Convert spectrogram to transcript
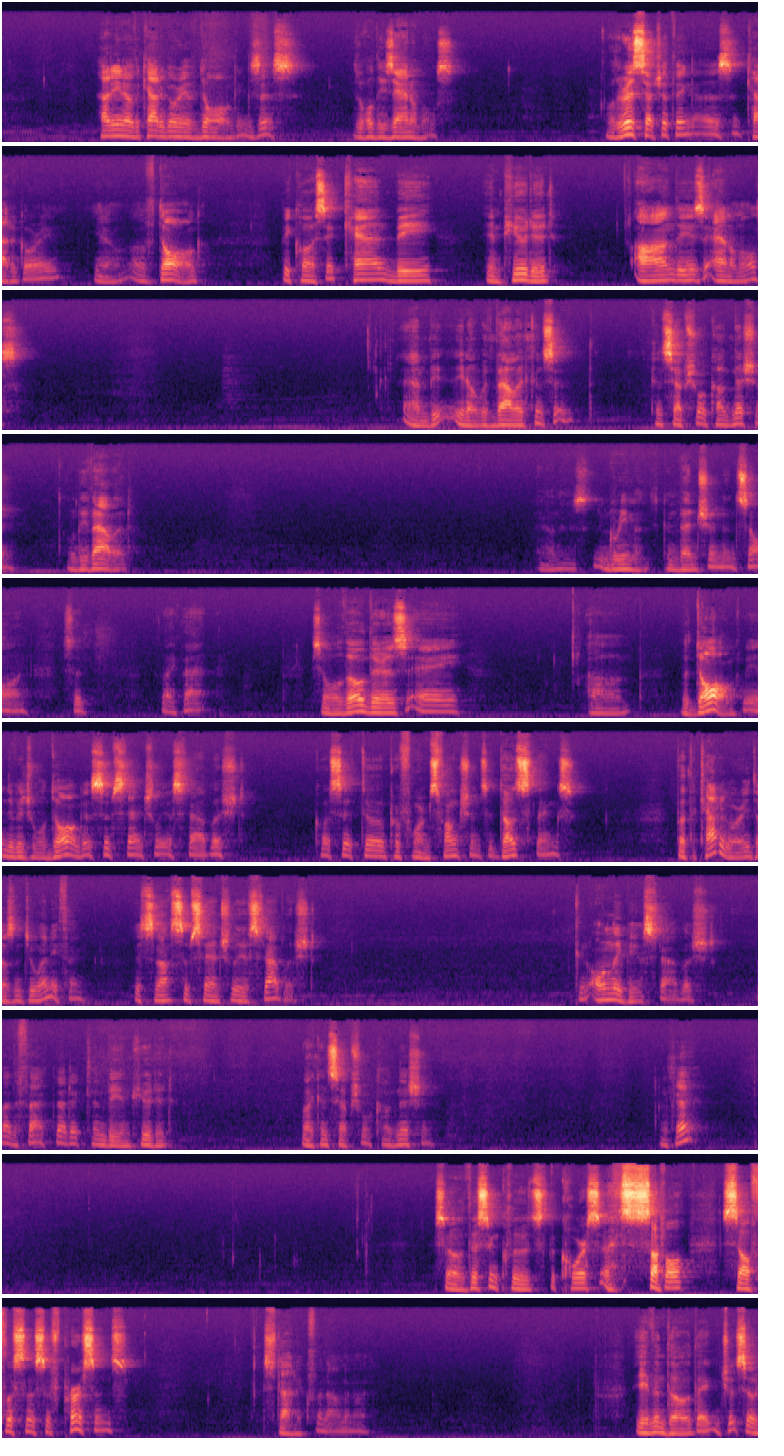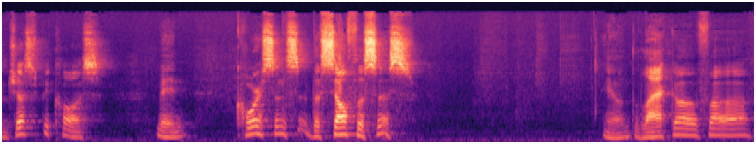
How do you know the category of dog exists? There's all these animals. Well, there is such a thing as a category, you know, of dog, because it can be imputed on these animals and be, you know with valid conce- conceptual cognition will be valid. You know there's agreement convention and so on. So like that so although there's a uh, the dog the individual dog is substantially established because it uh, performs functions it does things but the category doesn't do anything. It's not substantially established. It can only be established by the fact that it can be imputed by conceptual cognition. Okay? So this includes the coarse and subtle selflessness of persons, static phenomenon. Even though they so just because I mean coarse and the selflessness, you know, the lack of uh,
